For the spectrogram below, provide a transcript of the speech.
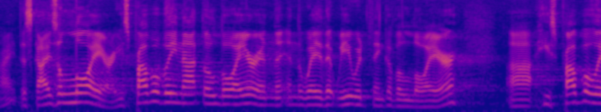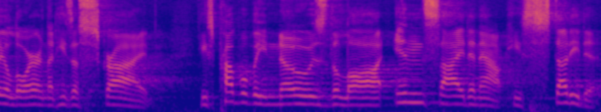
Right? This guy's a lawyer. He's probably not the lawyer in the, in the way that we would think of a lawyer. Uh, he's probably a lawyer in that he's a scribe. He's probably knows the law inside and out. He's studied it,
